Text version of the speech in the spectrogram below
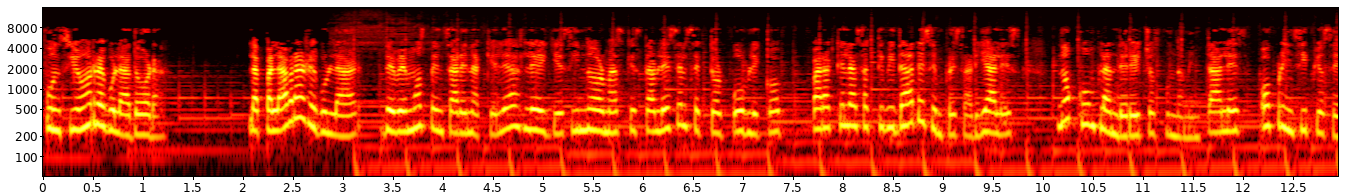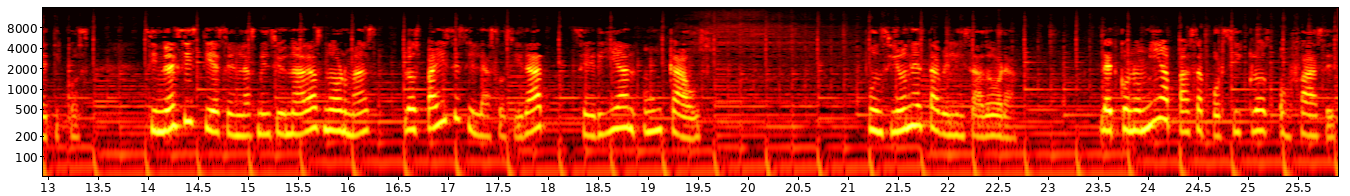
Función reguladora. La palabra regular debemos pensar en aquellas leyes y normas que establece el sector público para que las actividades empresariales no cumplan derechos fundamentales o principios éticos. Si no existiesen las mencionadas normas, los países y la sociedad serían un caos. Función estabilizadora. La economía pasa por ciclos o fases.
